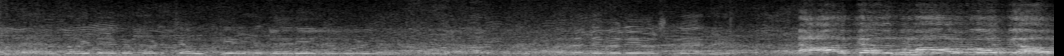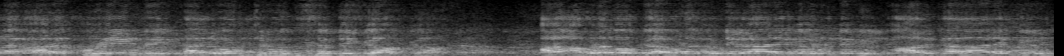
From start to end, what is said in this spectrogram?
എല്ലാവരും പോയിട്ട് അതിന്റെ മുകളിൽ ചവിട്ടി അതിന് കയറി അതിന്റെ മുകളിൽ അതല്ലേ വലിയ പ്രശ്നമാണ് ആൾക്കാരൊന്നും അവിടെ നോക്കി അവിടെ അവിടെ ശ്രദ്ധിക്കുക ആ, അവിടെ നോക്കുക നമ്മുടെ കുട്ടികൾ ആരെങ്കിലും ഉണ്ടെങ്കിൽ ആൾക്കാർ ആരെങ്കിലും.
